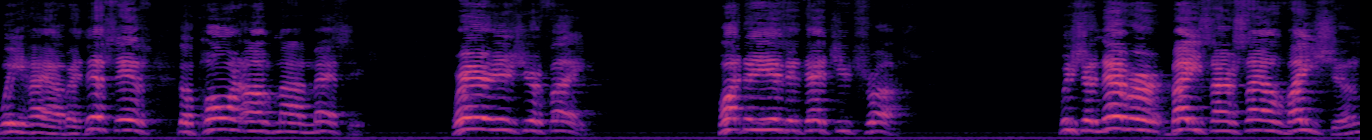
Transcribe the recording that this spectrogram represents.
we have. And this is the point of my message. Where is your faith? What is it that you trust? We should never base our salvation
